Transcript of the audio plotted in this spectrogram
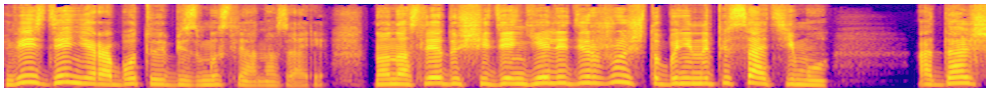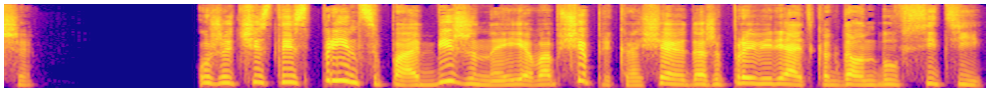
Весь день я работаю без мысли о Назаре, но на следующий день еле держусь, чтобы не написать ему. А дальше уже чисто из принципа обиженная, я вообще прекращаю даже проверять, когда он был в сети.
